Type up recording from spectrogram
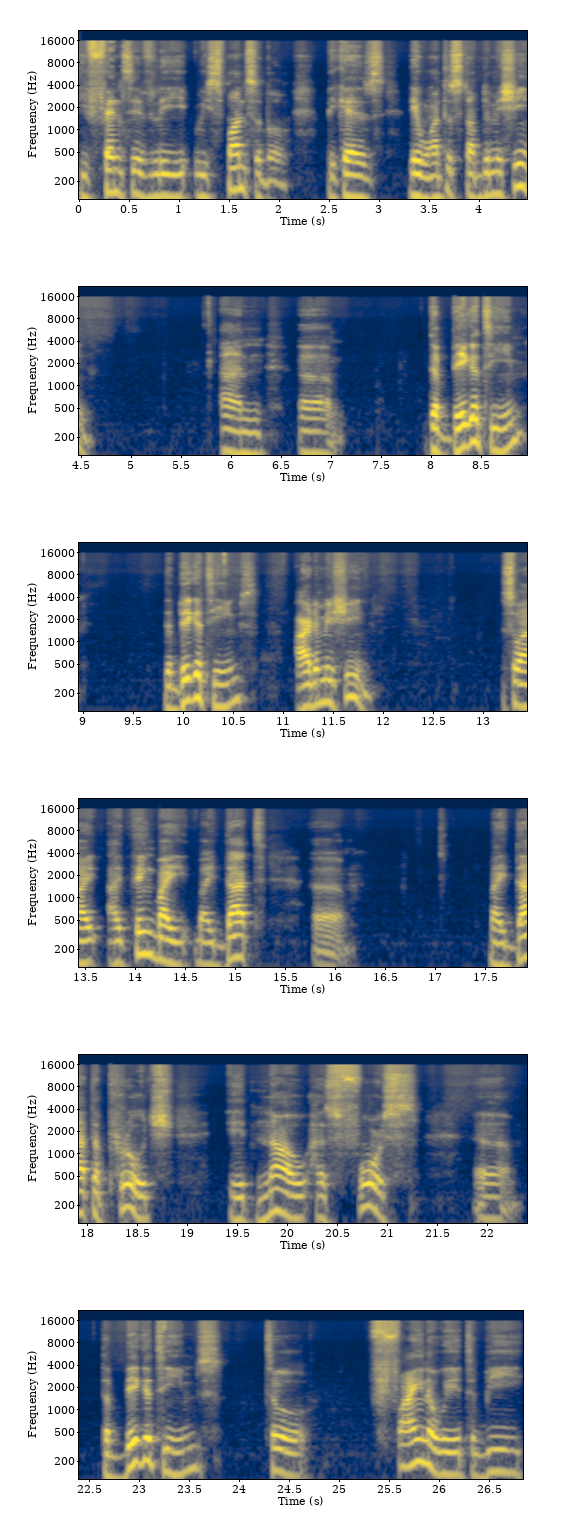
defensively responsible because they want to stop the machine. And um, the bigger team, the bigger teams are the machine. So I, I think by by that uh, by that approach, it now has forced uh, the bigger teams to find a way to be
